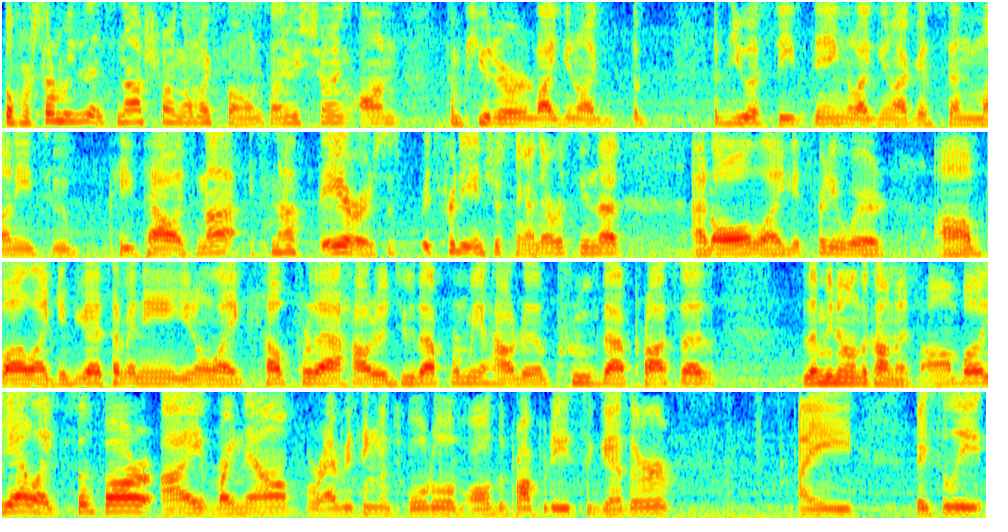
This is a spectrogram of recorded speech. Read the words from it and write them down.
but for some reason it's not showing on my phone. It's not even showing on computer. Like you know like the the USD thing. Like you know I can send money to PayPal. It's not it's not there. It's just it's pretty interesting. I never seen that at all. Like it's pretty weird. Uh, but like if you guys have any you know like help for that, how to do that for me, how to improve that process let me know in the comments. Um, but yeah, like so far, I right now for everything a total of all the properties together, I basically,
